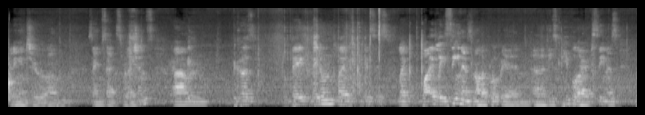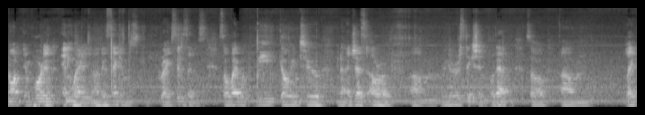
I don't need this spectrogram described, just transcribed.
getting into um, same-sex relations. Um, because they they don't like it's, it's like widely seen as not appropriate, and uh, these people are seen as not important anyway. You know, they're second-grade citizens. So why would we go into you know adjust our um, jurisdiction for them? So um, like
